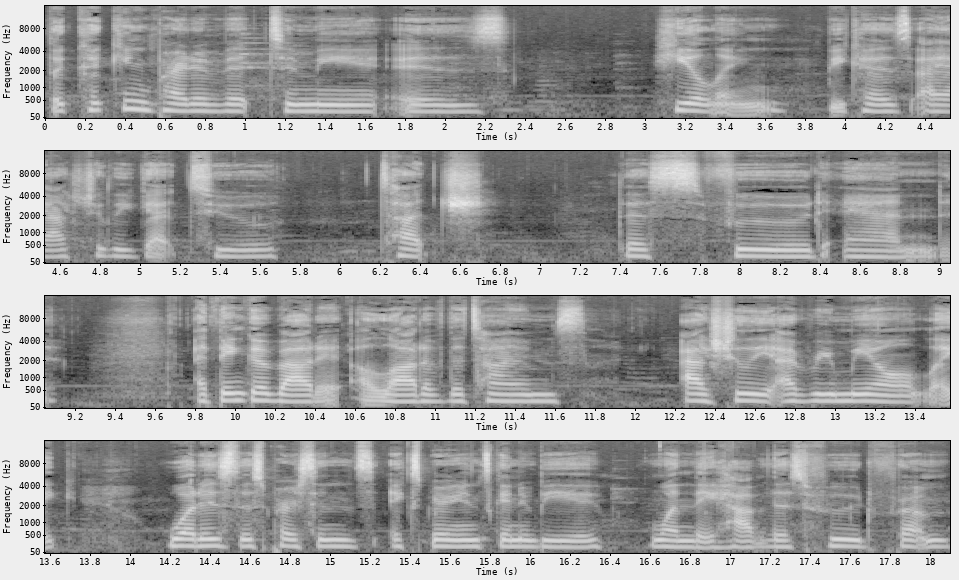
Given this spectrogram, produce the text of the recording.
The cooking part of it to me is healing because I actually get to touch this food and I think about it a lot of the times. Actually every meal like what is this person's experience going to be when they have this food from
